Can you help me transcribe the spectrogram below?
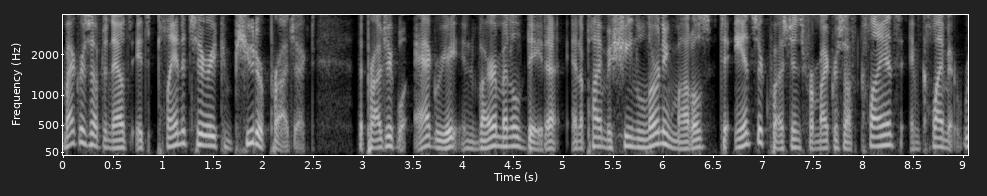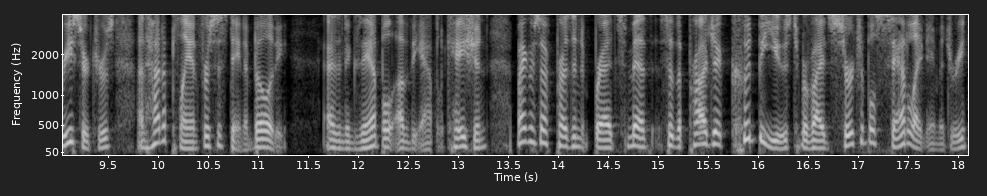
Microsoft announced its Planetary Computer Project. The project will aggregate environmental data and apply machine learning models to answer questions for Microsoft clients and climate researchers on how to plan for sustainability. As an example of the application, Microsoft President Brad Smith said the project could be used to provide searchable satellite imagery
